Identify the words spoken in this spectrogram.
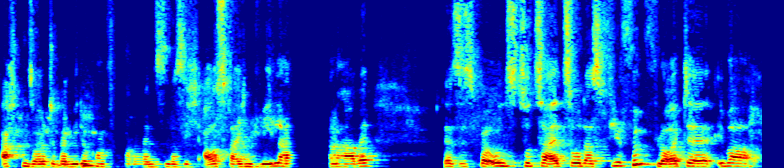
achten sollte bei Videokonferenzen, dass ich ausreichend WLAN habe. Das ist bei uns zurzeit so, dass vier, fünf Leute immer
